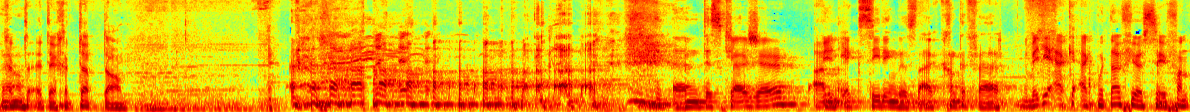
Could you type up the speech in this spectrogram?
Ja. Het, het, getip dan. um, disclosure I'm exceeding this ek gaan te ver weet jy ek ek moet nou vir jou sê van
